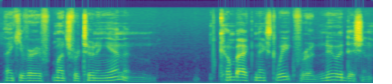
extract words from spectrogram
Thank you very much for tuning in and come back next week for a new edition.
